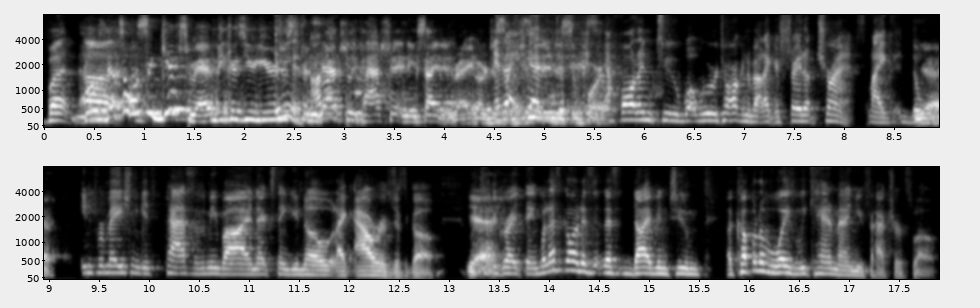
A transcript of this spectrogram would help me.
But well, uh, that's almost a gift, man, because you you're just naturally like, passionate and excited, right? Or just like I, committed yeah, to support. I fall into what we were talking about, like a straight up trance. Like the yeah. information gets passes me by, next thing you know, like hours just go. Yeah, a great thing. But let's go and let's, let's dive into a couple of ways we can manufacture flow.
